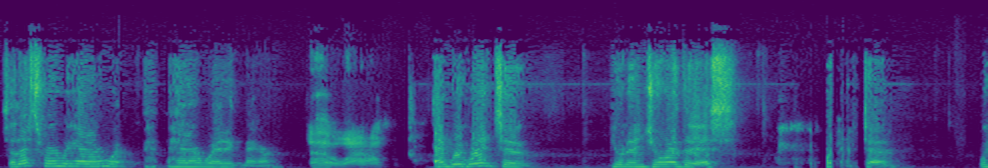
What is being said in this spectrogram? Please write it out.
So that's where we had our had our wedding there. Oh wow! And we went to. You'll enjoy this. Went, uh, we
